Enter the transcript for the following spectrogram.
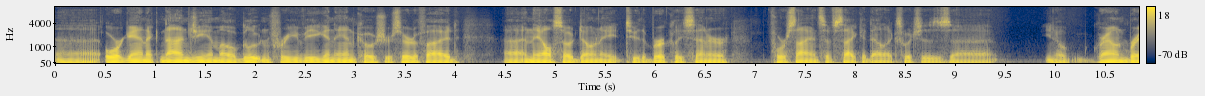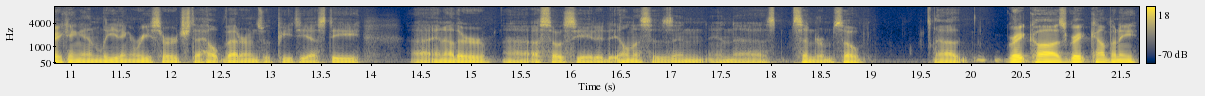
uh, organic, non GMO, gluten free, vegan, and kosher certified. Uh, and they also donate to the Berkeley Center for Science of Psychedelics, which is you know, groundbreaking and leading research to help veterans with PTSD uh, and other uh, associated illnesses and, and uh, syndromes. So, uh, great cause, great company,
